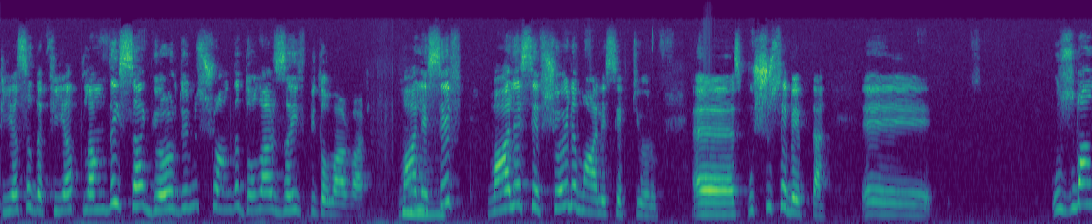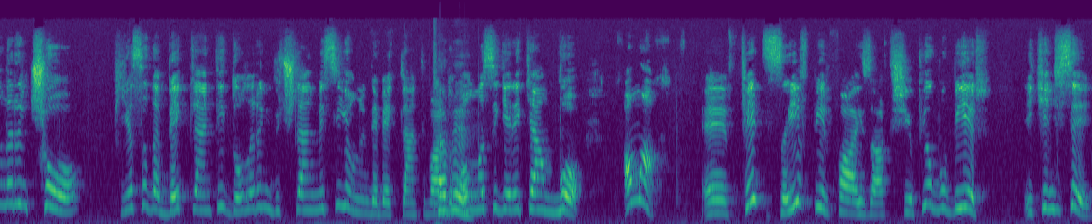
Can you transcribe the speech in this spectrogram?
piyasada fiyatlandıysa gördüğümüz şu anda dolar zayıf bir dolar var. Maalesef maalesef şöyle maalesef diyorum. Ee, bu şu sebepten ee, uzmanların çoğu piyasada beklenti doların güçlenmesi yönünde beklenti vardı. Tabii. Olması gereken bu. Ama e, FED zayıf bir faiz artışı yapıyor. Bu bir. İkincisi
